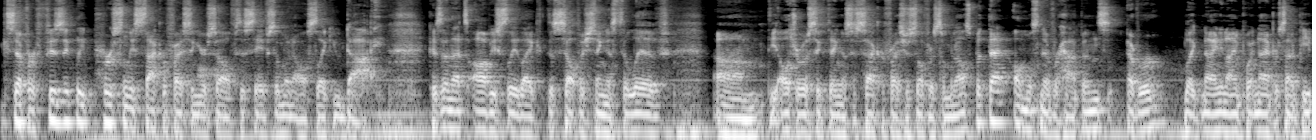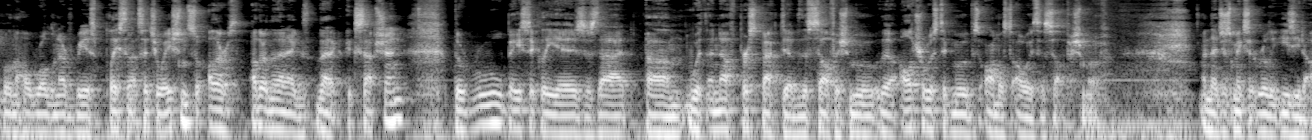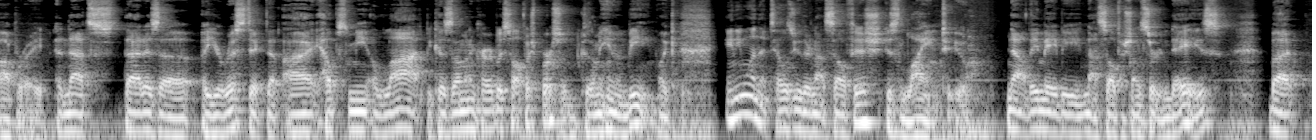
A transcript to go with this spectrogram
except for physically personally sacrificing yourself to save someone else like you die. Because then that's obviously like the selfish thing is to live um, the altruistic thing is to sacrifice yourself for someone else. But that almost never happens ever. Like 99.9% of people in the whole world will never be placed in that situation. So other other than that, ex- that exception the rule basically is is that um, with enough perspective the selfish move the altruistic move is almost always a selfish move and that just makes it really easy to operate. And that's that is a, a heuristic that I helps me a lot because I'm an incredibly selfish person because I'm a human being. Like anyone that tells you they're not selfish is lying to you. Now they may be not selfish on certain days, but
